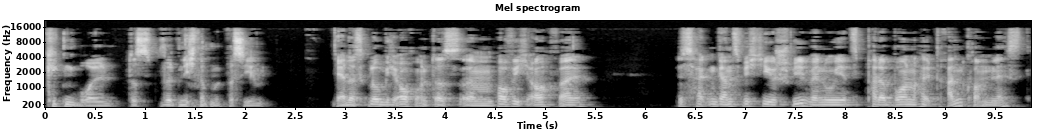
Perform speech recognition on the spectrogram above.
kicken wollen. Das wird nicht nochmal passieren. Ja, das glaube ich auch und das ähm, hoffe ich auch, weil ist halt ein ganz wichtiges Spiel, wenn du jetzt Paderborn halt drankommen lässt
